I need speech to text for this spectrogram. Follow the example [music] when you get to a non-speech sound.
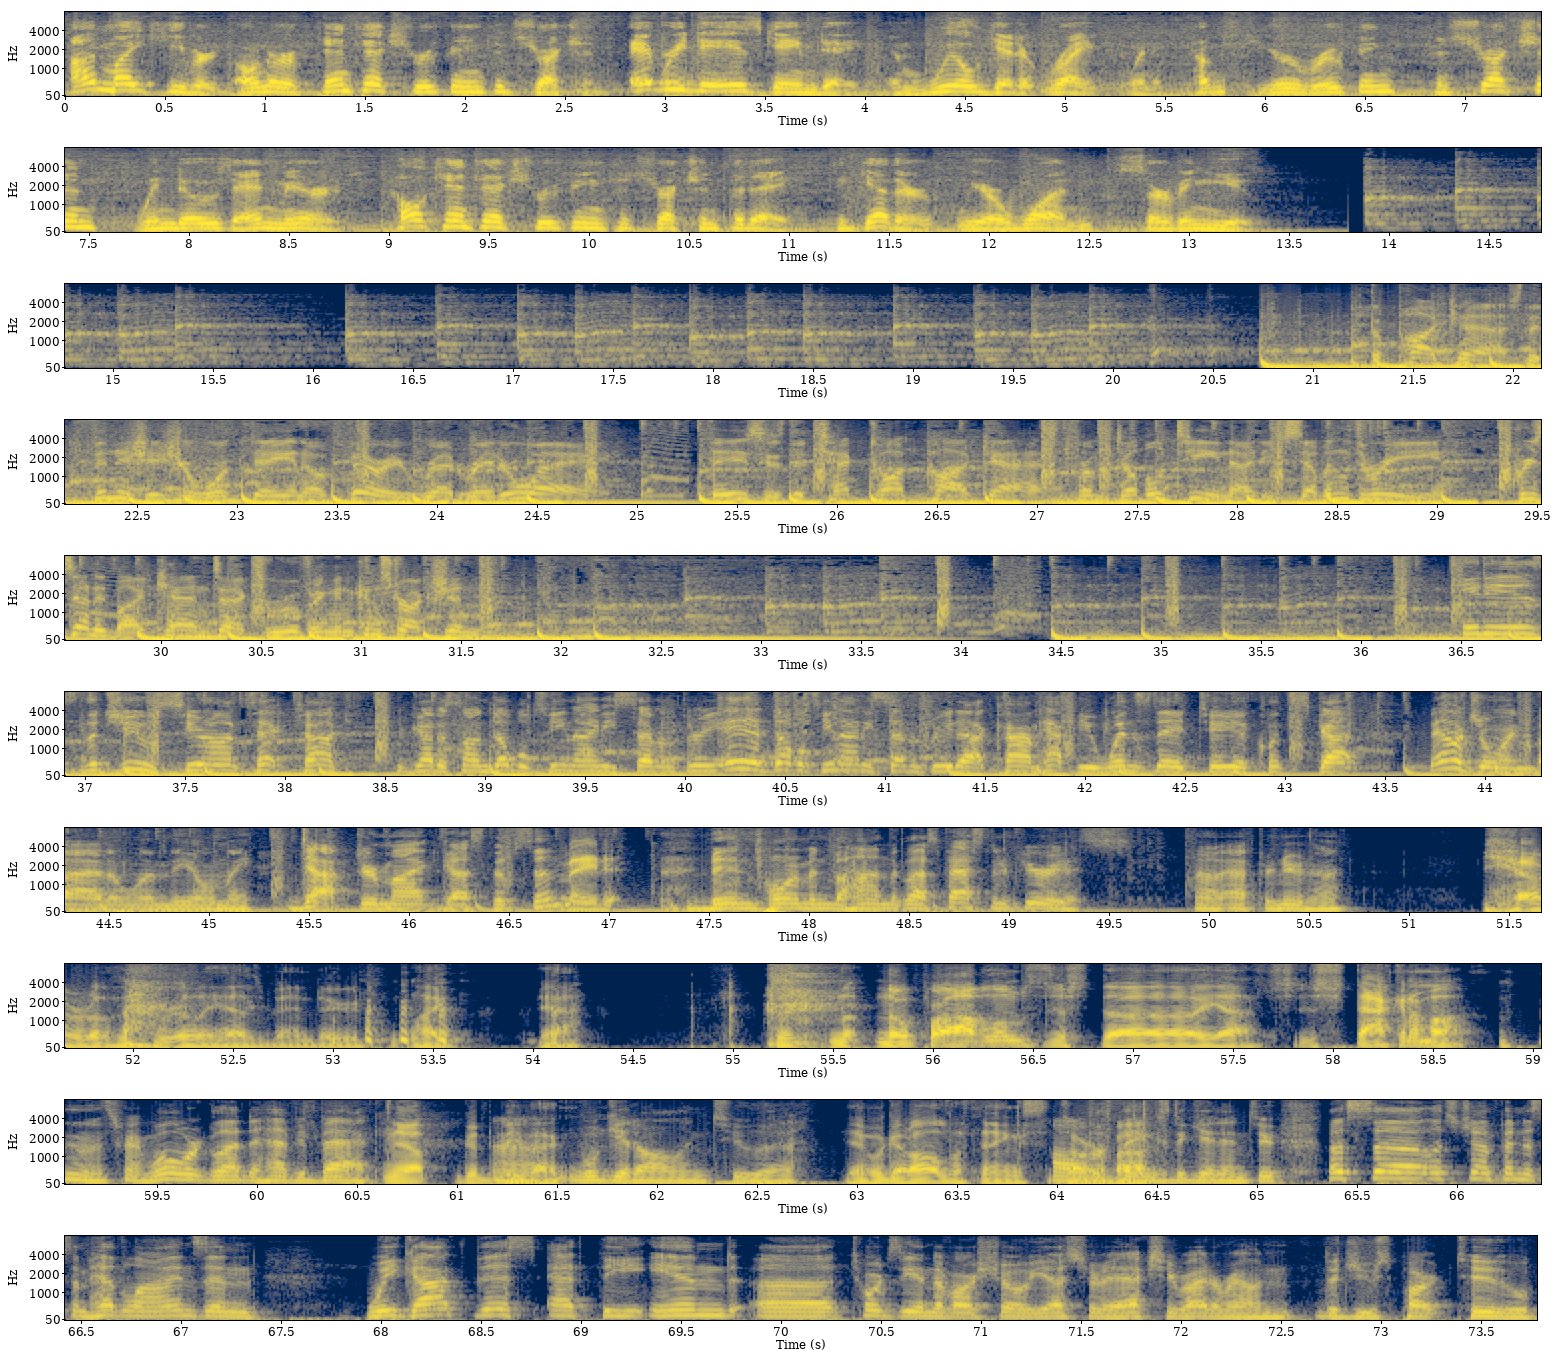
I'm Mike Hebert, owner of Cantex Roofing and Construction. Every day is game day, and we'll get it right when it comes to your roofing, construction, windows, and mirrors. Call Cantex Roofing and Construction today. Together, we are one serving you. The podcast that finishes your workday in a very Red Raider way. This is the Tech Talk Podcast from Double T 97.3, presented by Cantex Roofing and Construction. It is the juice here on Tech Talk. You've got us on Double T 97.3 and Double T 97.3.com. Happy Wednesday to you, Clint Scott. Now joined by the one, the only Dr. Mike Gustafson. Made it. Ben Porman behind the glass. Fast and Furious uh, afternoon, huh? Yeah, it really, [laughs] really has been, dude. Like, yeah. No, no problems. Just, uh, yeah, just stacking them up. [laughs] Oh, that's right. Well, we're glad to have you back. Yep. Good to be Uh, back. We'll get all into uh, Yeah, we got all the things to all the about. things to get into. Let's uh let's jump into some headlines and we got this at the end uh towards the end of our show yesterday, actually right around the juice part 2.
